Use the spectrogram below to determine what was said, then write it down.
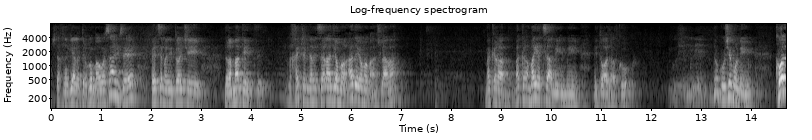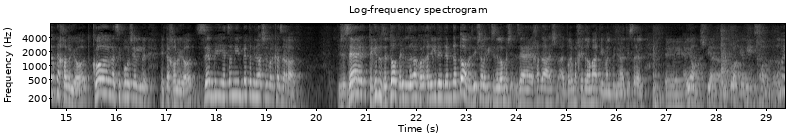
שתכף נגיע לתרגום, מה הוא עשה עם זה, בעצם אני טוען שהיא דרמטית לחיים של מדינת ישראל עד, יום, עד היום ממש. למה? מה קרה? מה קרה? מה יצא מתורת הרב קוק? גוש אמונים. גוש אמונים. כל התנחלויות, כל הסיפור של התנחלויות, זה יצא מבית המדרש של מרכז הרב. ושזה, תגידו זה טוב, תגידו זה רע, כל אחד יגיד את עמדתו, אבל אי אפשר להגיד שזה לא, זה אחד הדברים הכי דרמטיים על מדינת ישראל. אה, היום משפיע, הוויכוח, ימין, שמאל וכדומה,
